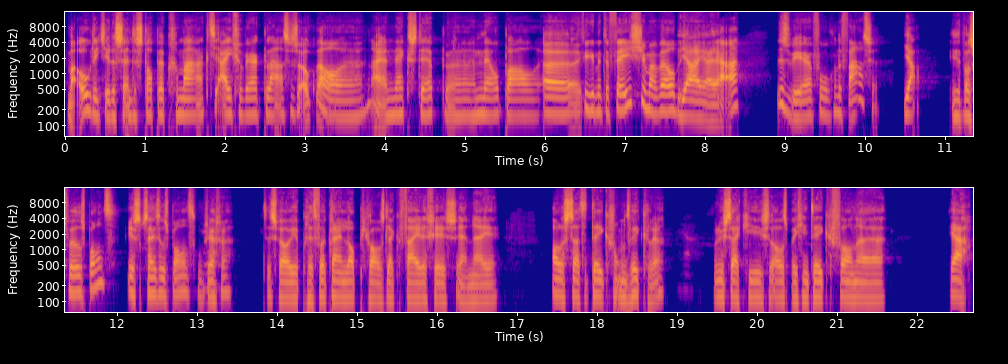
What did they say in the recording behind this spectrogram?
Maar ook dat je recente stap hebt gemaakt, je eigen werkplaats. is ook wel, nou ja, next step, een mijlpaal. Vier met een feestje, maar wel... ja, ja, ja, ja, dus weer een volgende fase. Het was wel heel spannend. Is nog steeds heel spannend, moet ik zeggen. Het is wel, je begint wel een klein lapje, waar alles lekker veilig is. En eh, alles staat te teken van ontwikkelen. Ja. Maar nu sta ik hier, is alles een beetje een teken van, eh, ja,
